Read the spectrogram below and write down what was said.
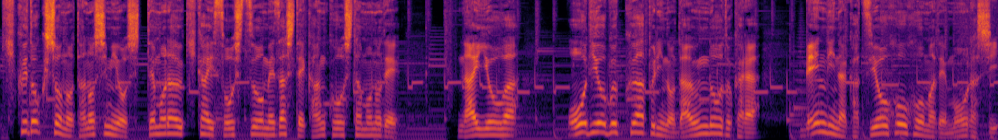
聞く読書の楽しみを知ってもらう機会創出を目指して刊行したもので内容はオーディオブックアプリのダウンロードから便利な活用方法まで網羅し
